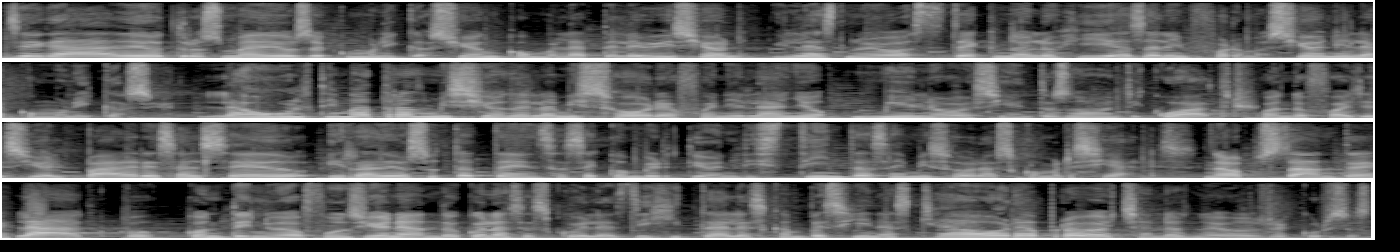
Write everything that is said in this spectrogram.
llegada de otros medios de comunicación como la televisión y las nuevas tecnologías de la información y la comunicación. La última transmisión de la emisora fue en el año 1994, cuando falleció el padre Salcedo y Radio Sutatensa se convirtió en distintas emisoras comerciales. No obstante, la ACPO continúa funcionando con las escuelas digitales campesinas que ahora aprovechan los nuevos recursos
